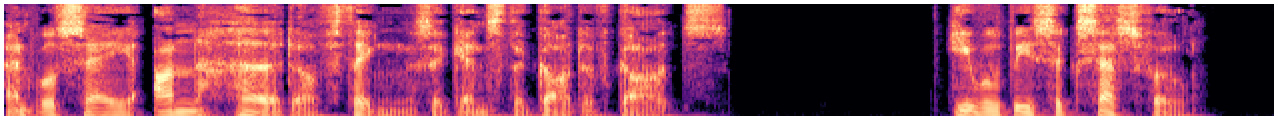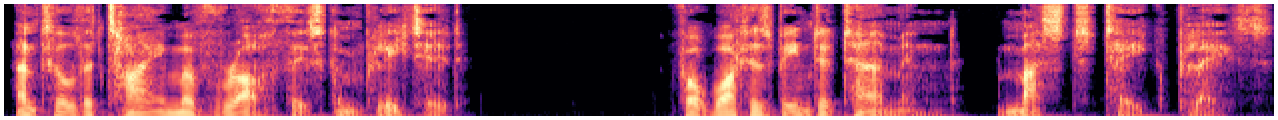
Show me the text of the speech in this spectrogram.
and will say unheard of things against the God of gods. He will be successful until the time of wrath is completed for what has been determined must take place.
